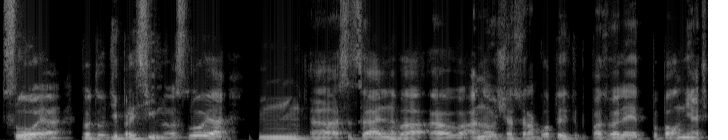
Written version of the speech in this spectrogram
слоя, вот этого депрессивного слоя, а, социального, а, оно сейчас работает и позволяет пополнять,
